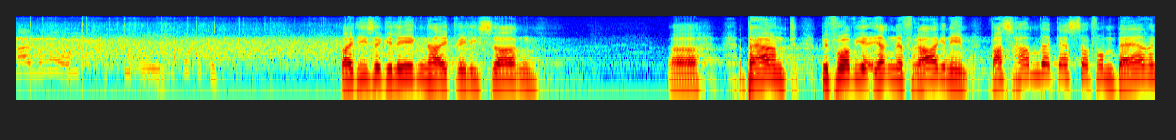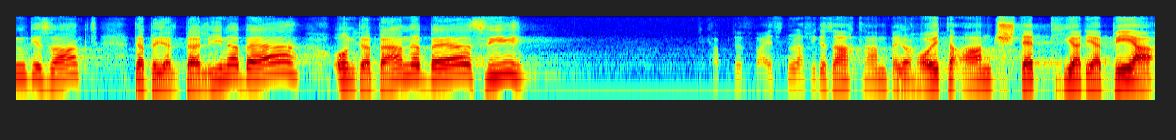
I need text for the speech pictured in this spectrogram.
Hallo. Bei dieser Gelegenheit will ich sagen, äh, Bernd, bevor wir irgendeine Frage nehmen, was haben wir gestern vom Bären gesagt? Der Berliner Bär und der Berner Bär, Sie? Das weiß nur, dass wir gesagt haben, wenn Ja. heute Abend steppt hier der Bär.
